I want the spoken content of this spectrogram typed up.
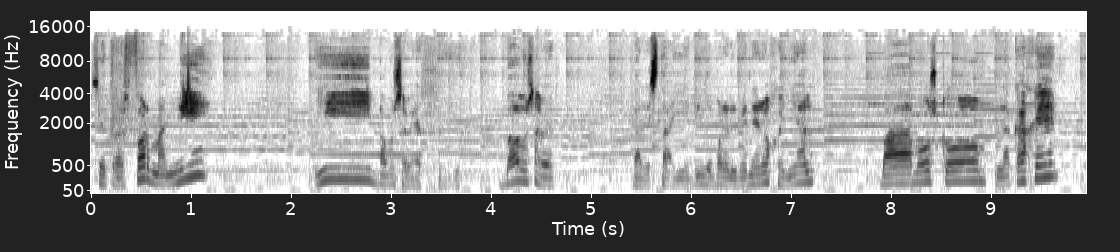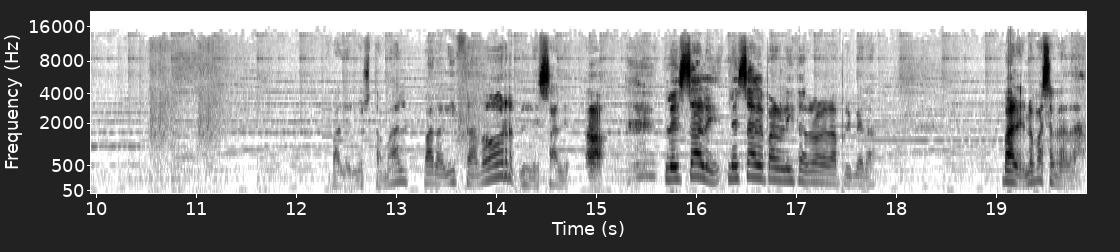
Se transforma en mí. Y vamos a ver. Vamos a ver. Vale, está ahí herido por el veneno, genial. Vamos con placaje. Vale, no está mal. Paralizador. Le sale. ¡Ah! Le sale. Le sale paralizador a la primera. Vale, no pasa nada.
